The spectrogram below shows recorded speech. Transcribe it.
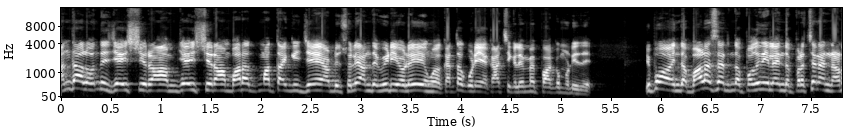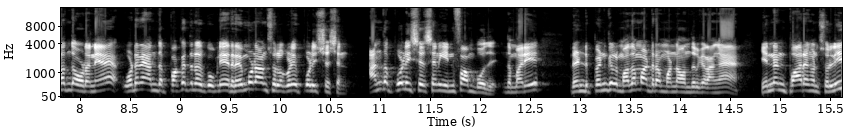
அந்த ஆள் வந்து ஜெய் ஸ்ரீராம் ஜெய் ஸ்ரீராம் பாரத் மாதா கி ஜெய் அப்படின்னு சொல்லி அந்த வீடியோலேயே இவங்க கத்தக்கூடிய காட்சிகளையுமே பார்க்க முடியுது. இப்போ இந்த பாலசர் இந்த பகுதியில் இந்த பிரச்சனை நடந்த உடனே உடனே அந்த பக்கத்தில் இருக்கக்கூடிய ரெமுனான்னு சொல்லக்கூடிய போலீஸ் ஸ்டேஷன் அந்த போலீஸ் ஸ்டேஷனுக்கு இன்ஃபார்ம் போகுது. இந்த மாதிரி ரெண்டு பெண்கள் மதமாற்றம் பண்ண வந்திருக்காங்க என்னன்னு பாருங்கன்னு சொல்லி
